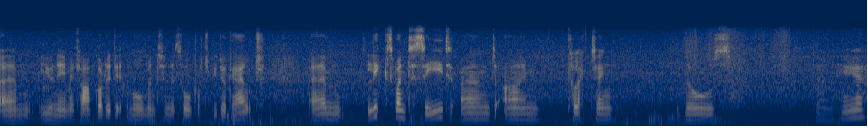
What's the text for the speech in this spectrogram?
um, you name it, I've got it at the moment and it's all got to be dug out. Um, leeks went to seed and I'm collecting those down here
